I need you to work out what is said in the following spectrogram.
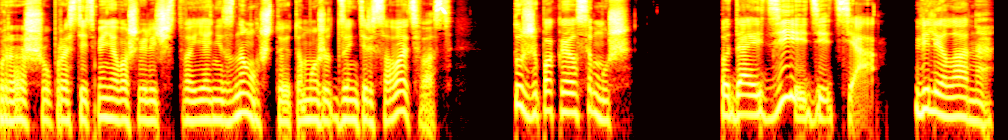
«Прошу простить меня, Ваше Величество, я не знал, что это может заинтересовать вас». Тут же покаялся муж. «Подойди, дитя», — велела она.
